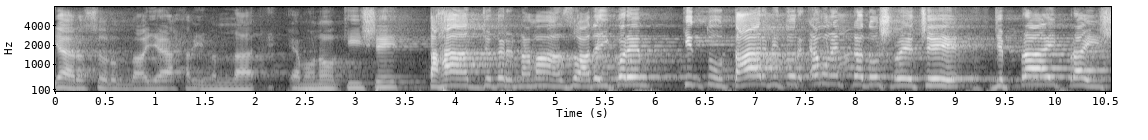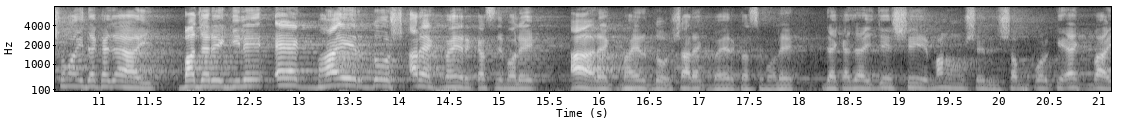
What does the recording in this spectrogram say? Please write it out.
ইয়া রসুল্লাহ ইয়া হাবিবাল্লাহ, এমনও কি সে তাহাজ্জুদের নামাজও আদায় করে কিন্তু তার ভিতর এমন একটা দোষ রয়েছে যে প্রায় প্রায় সময় দেখা যায় বাজারে গেলে এক ভাইয়ের দোষ আর এক ভাইয়ের কাছে বলে, আর এক ভাইয়ের দোষ আর এক ভাইয়ের কাছে বলে। দেখা যায় যে সে মানুষের সম্পর্কে এক ভাই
